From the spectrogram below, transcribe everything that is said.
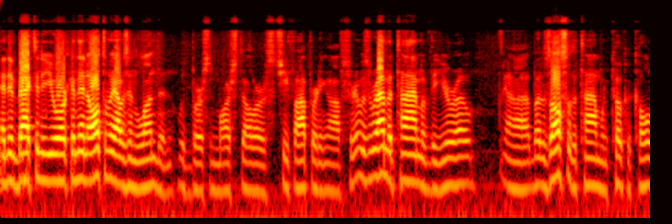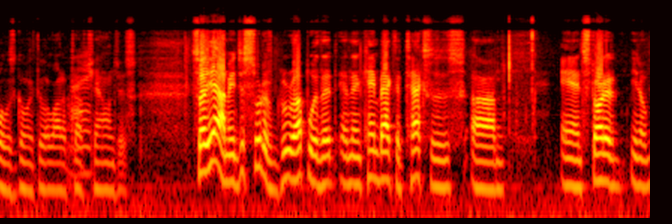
And then back to New York, and then ultimately I was in London with Burson Marsteller as chief operating officer. And it was around the time of the euro, uh, but it was also the time when Coca-Cola was going through a lot of right. tough challenges. So yeah, I mean, just sort of grew up with it, and then came back to Texas. Um, and started, you know,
